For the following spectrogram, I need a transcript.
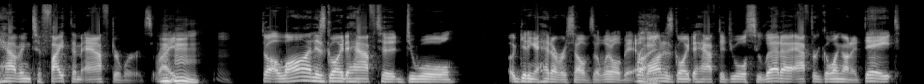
having to fight them afterwards, right? Mhm. So Elan is going to have to duel, uh, getting ahead of ourselves a little bit. Right. Elan is going to have to duel Suletta after going on a date.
